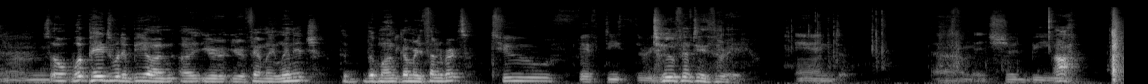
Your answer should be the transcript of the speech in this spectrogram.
Um, So, what page would it be on uh, your your family lineage? The, the Montgomery Thunderbirds. two fifty three. Two fifty three. and um, it should be Ah, yeah,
